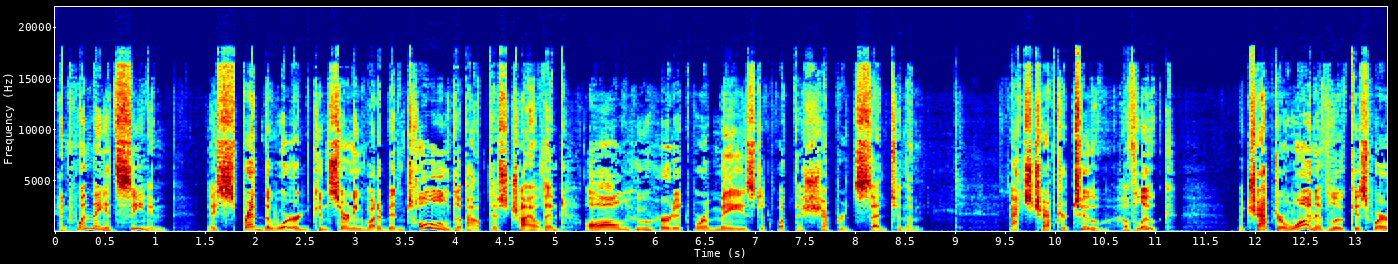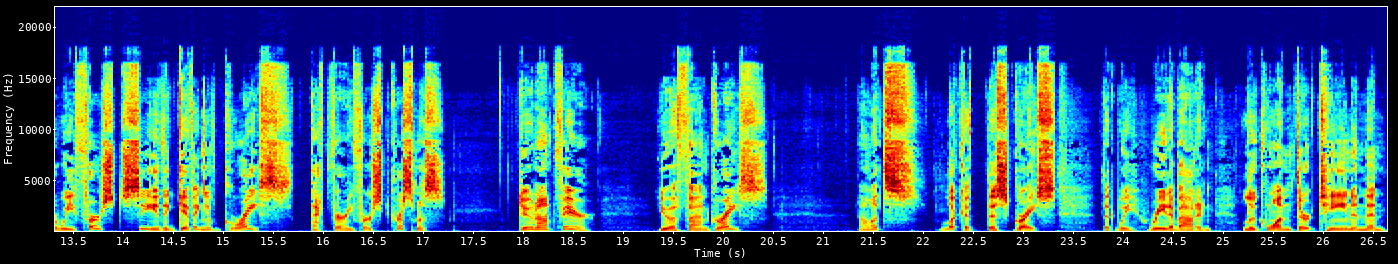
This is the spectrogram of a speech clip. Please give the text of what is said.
And when they had seen him, they spread the word concerning what had been told about this child, and all who heard it were amazed at what the shepherds said to them. That's chapter 2 of Luke. But chapter 1 of Luke is where we first see the giving of grace that very first Christmas. Do not fear. You have found grace. Now let's look at this grace that we read about in Luke 1:13 and then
